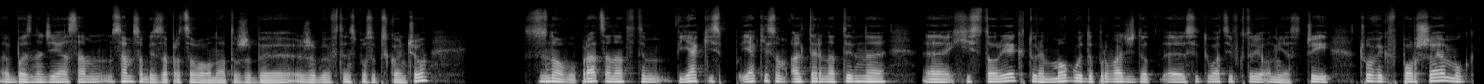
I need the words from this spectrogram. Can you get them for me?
beznadzieja sam, sam sobie zapracował na to, żeby, żeby w ten sposób skończył. Znowu praca nad tym, jaki, jakie są alternatywne e, historie, które mogły doprowadzić do e, sytuacji, w której on jest. Czyli człowiek w Porsche mógł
